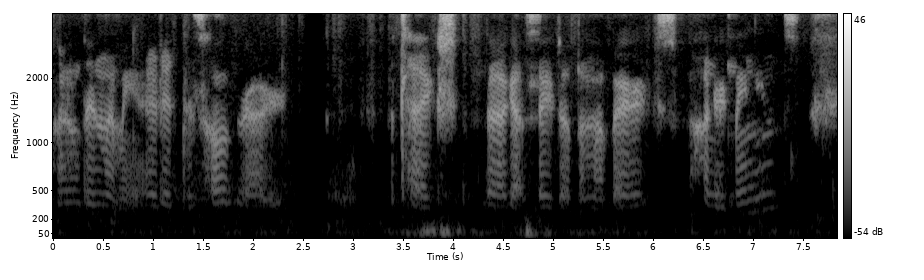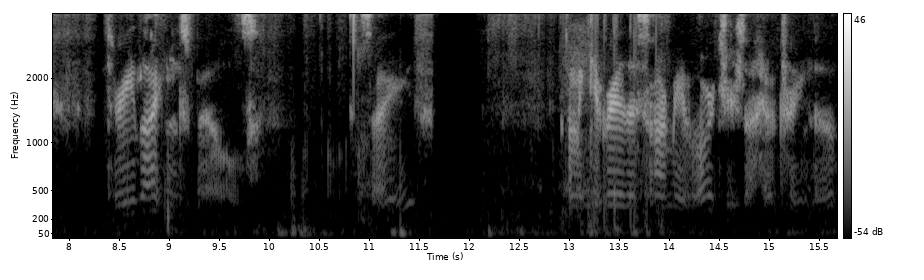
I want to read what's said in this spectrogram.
Well, then let me edit this hog rider text that I got saved up in my barracks. 100 minions, 3 lightning spells. Save. Let me get rid of this army of archers I have trained up.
